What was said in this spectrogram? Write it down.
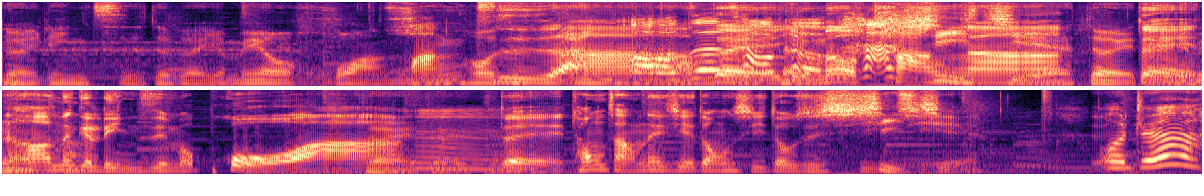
对，领子对不对？有没有黄黄字啊？哦，对，有没有烫啊？细节，对对。然后那个领子有没有破啊？对对对，通常那些东西都是细节。我觉得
